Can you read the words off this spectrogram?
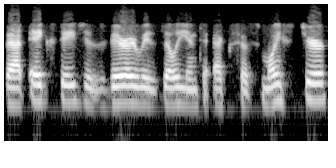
That egg stage is very resilient to excess moisture.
